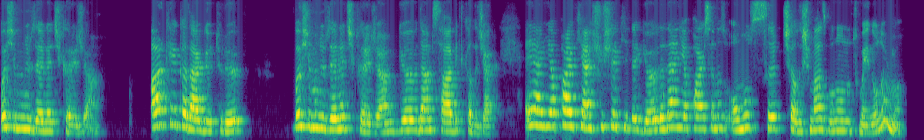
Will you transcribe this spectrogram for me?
başımın üzerine çıkaracağım. Arkaya kadar götürüp başımın üzerine çıkaracağım. Gövdem sabit kalacak. Eğer yaparken şu şekilde gövdeden yaparsanız omuz sırt çalışmaz. Bunu unutmayın olur mu?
